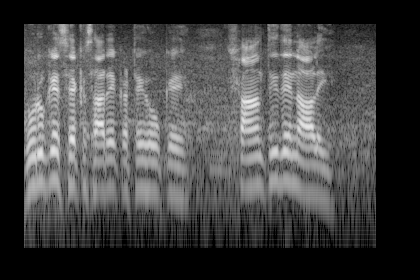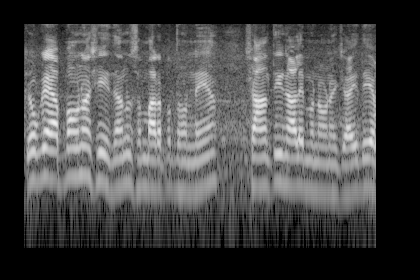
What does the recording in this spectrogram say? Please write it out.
ਗੁਰੂ ਕੇ ਸਿੱਖ ਸਾਰੇ ਇਕੱਠੇ ਹੋ ਕੇ ਸ਼ਾਂਤੀ ਦੇ ਨਾਲ ਹੀ, ਕਿਉਂਕਿ ਆਪਾਂ ਉਹਨਾਂ ਸ਼ਹੀਦਾਂ ਨੂੰ ਸਮਰਪਿਤ ਹੁੰਨੇ ਆ ਸ਼ਾਂਤੀ ਨਾਲੇ ਮਨਾਉਣੇ ਚਾਹੀਦੇ ਆ।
